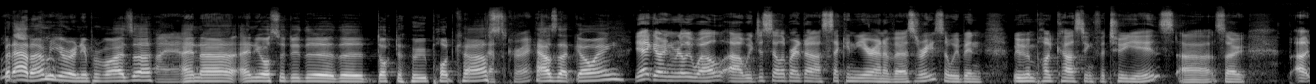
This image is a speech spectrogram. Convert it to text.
But Adam, you're an improviser, I am. and uh, and you also do the the Doctor Who podcast. That's correct. How's that going? Yeah, going really well. Uh, we just celebrated our second year anniversary, so we've been we've been podcasting for two years. Uh, so. Uh,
